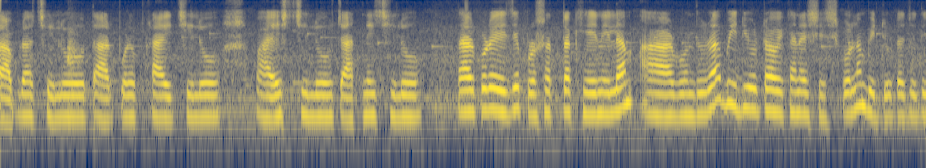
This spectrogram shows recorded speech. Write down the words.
লাবড়া ছিল, তারপরে ফ্রাই ছিল, পায়েস ছিল, চাটনি ছিল। তারপরে এই যে প্রসাদটা খেয়ে নিলাম। আর বন্ধুরা, ভিডিওটাও এখানে শেষ করলাম। ভিডিওটা যদি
